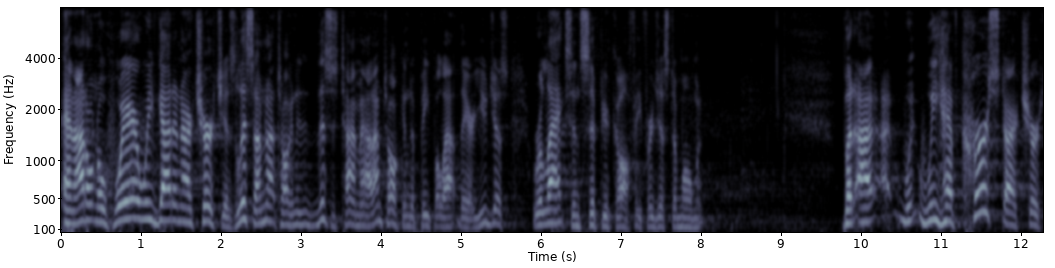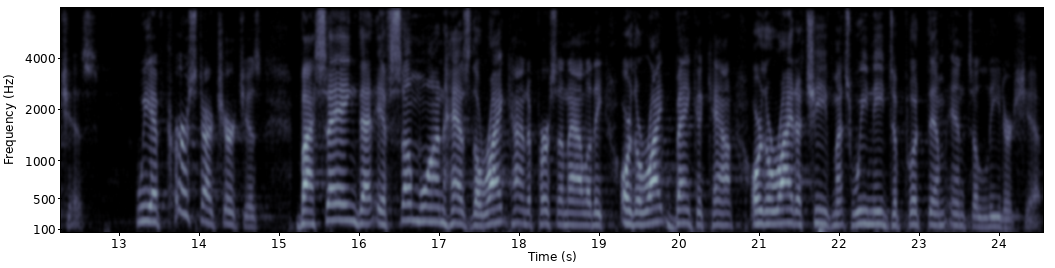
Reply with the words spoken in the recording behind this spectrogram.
And I don't know where we've got in our churches. Listen, I'm not talking, this is time out. I'm talking to people out there. You just relax and sip your coffee for just a moment. But I, I, we, we have cursed our churches. We have cursed our churches by saying that if someone has the right kind of personality or the right bank account or the right achievements, we need to put them into leadership.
